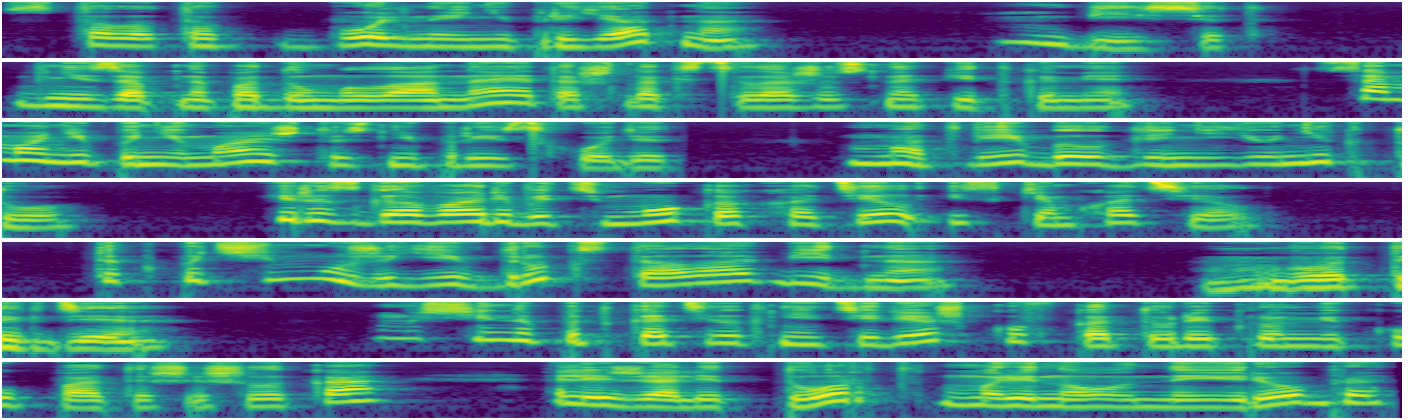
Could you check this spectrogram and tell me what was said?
Стало так больно и неприятно. «Бесит», – внезапно подумала она и отошла к стеллажу с напитками. Сама не понимая, что с ней происходит. Матвей был для нее никто. И разговаривать мог, как хотел и с кем хотел. Так почему же ей вдруг стало обидно? «Вот ты где!» Мужчина подкатил к ней тележку, в которой кроме купат и шашлыка лежали торт, маринованные ребра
